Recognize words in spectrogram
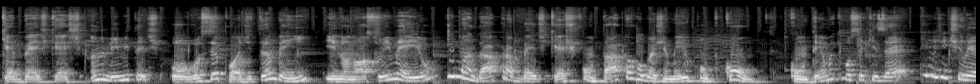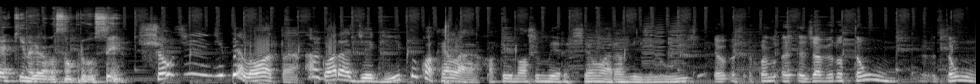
que é Badcast Unlimited, ou você pode também ir no nosso e-mail e mandar para badcastcontato@gmail.com com o tema que você quiser gente lê aqui na gravação para você. Show de, de pelota. Agora, Dieguito, com, aquela, com aquele nosso merchan maravilhoso. Eu, quando, eu já virou tão, tão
